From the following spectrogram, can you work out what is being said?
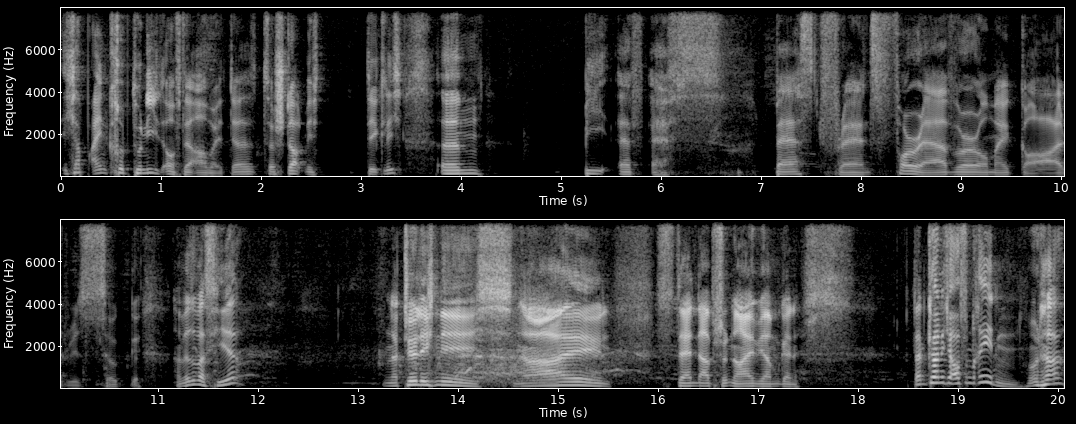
Ich habe einen Kryptonit auf der Arbeit, der zerstört mich täglich. Ähm, BFFs. Best Friends Forever. Oh my God, we're so good. Haben wir sowas hier? Natürlich nicht. Nein. Stand-up schon. Nein, wir haben keine. Dann kann ich offen reden, oder?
